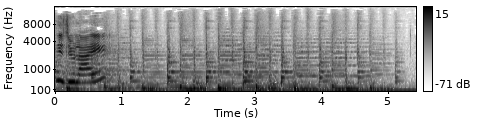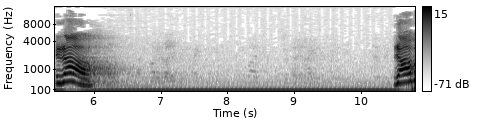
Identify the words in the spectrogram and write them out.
अतिथिज्यूलाई र र अब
